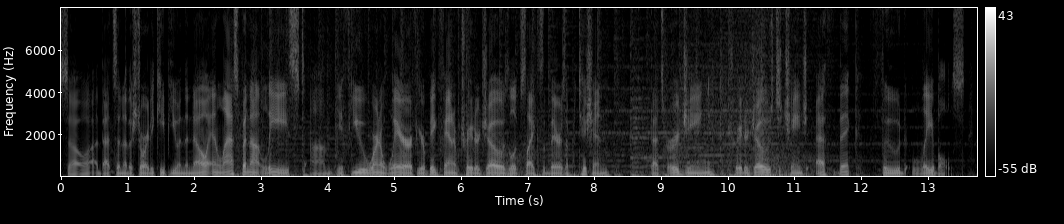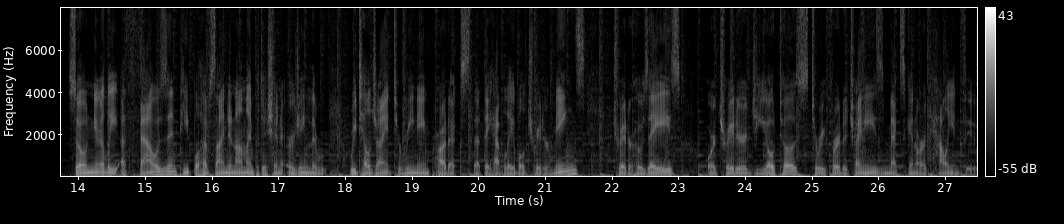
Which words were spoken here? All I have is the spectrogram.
So uh, that's another story to keep you in the know. And last but not least, um, if you weren't aware, if you're a big fan of Trader Joe's, it looks like there's a petition that's urging Trader Joe's to change ethnic food labels. So, nearly a thousand people have signed an online petition urging the retail giant to rename products that they have labeled Trader Ming's, Trader Jose's, or Trader Giotto's to refer to Chinese, Mexican, or Italian food.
